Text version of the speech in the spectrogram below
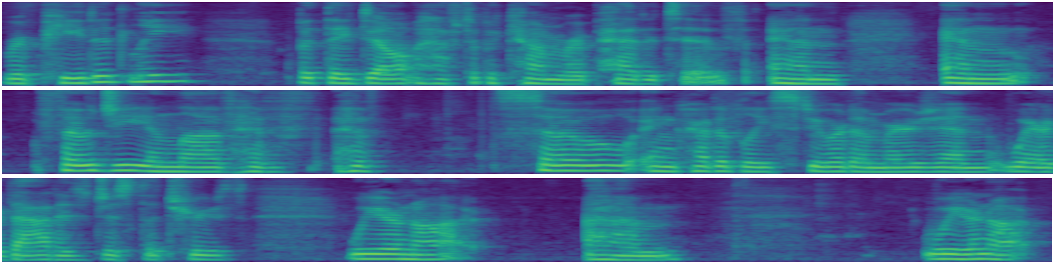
repeatedly, but they don't have to become repetitive. And and Foji and Love have have so incredibly steward immersion where that is just the truth. We are not um, we are not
